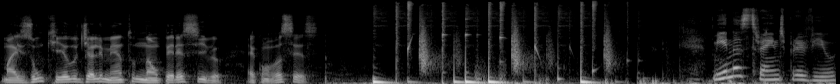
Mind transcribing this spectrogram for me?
mais um quilo de alimento não perecível. É com vocês. Minas Trend Preview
